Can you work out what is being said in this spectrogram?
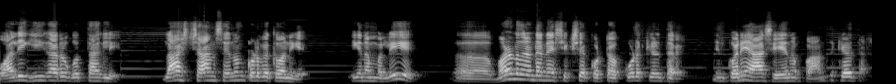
ವಾಲಿಗೆ ಈಗಾರು ಗೊತ್ತಾಗ್ಲಿ. ಲಾಸ್ಟ್ ಚಾನ್ಸ್ ಏನೋ ಕೊಡ್ಬೇಕು ಅವನಿಗೆ. ಈಗ ನಮ್ಮಲ್ಲಿ ಮರಣದಂಡನೆ ಶಿಕ್ಷೆ ಕೊಟ್ಟ ಕೂಡ ಕೇಳ್ತಾರೆ. ನಿನ್ ಕೊನೆ ಆಸೆ ಏನಪ್ಪಾ ಅಂತ ಕೇಳ್ತಾರೆ.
